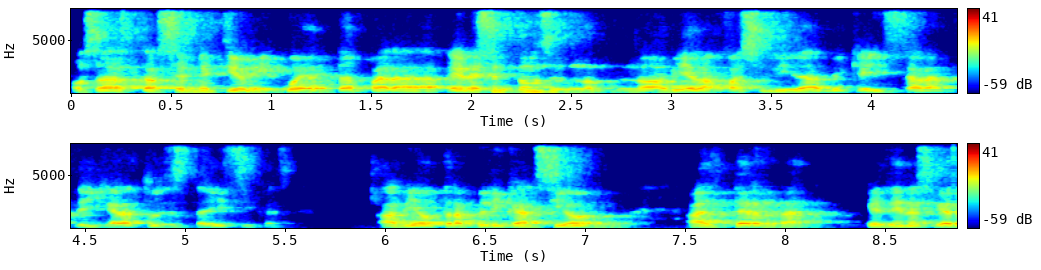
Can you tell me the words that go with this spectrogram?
o sea, hasta se metió mi cuenta para, en ese entonces no, no, había la facilidad de que Instagram te dijera tus estadísticas, había otra aplicación alterna que tenías que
